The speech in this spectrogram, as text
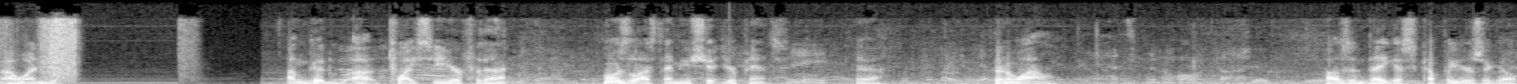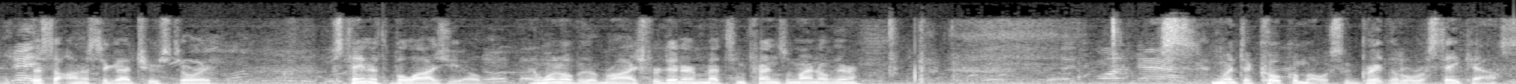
I went. and- I'm good uh, twice a year for that. When was the last time you shit your pants? Yeah. Been a while? Yeah, it's been a long time. I was in Vegas a couple years ago. This is an honest to God true story. Staying at the Bellagio. I went over to the Mirage for dinner, met some friends of mine over there. Went to Kokomo's, a great little steakhouse.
